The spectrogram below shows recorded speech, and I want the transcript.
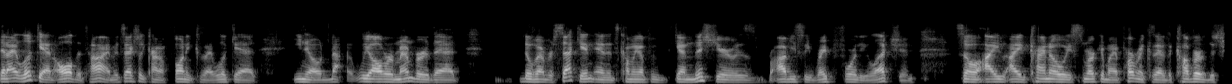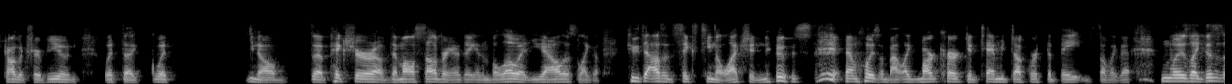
that I look at all the time. It's actually kind of funny because I look at, you know, not, we all remember that November 2nd and it's coming up again this year is obviously right before the election. So I I kind of always smirk in my apartment because I have the cover of the Chicago Tribune with the with you know the picture of them all celebrating everything, and below it you got all this like 2016 election news. and I'm always about like Mark Kirk and Tammy Duckworth debate and stuff like that. And I'm always like, this is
